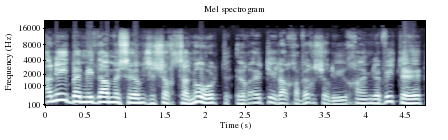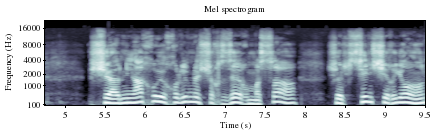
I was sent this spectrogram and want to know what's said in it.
אני במידה מסוימת של שחצנות, הראיתי לחבר שלי, חיים לויטה, שאנחנו יכולים לשחזר מסע של קצין שריון,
